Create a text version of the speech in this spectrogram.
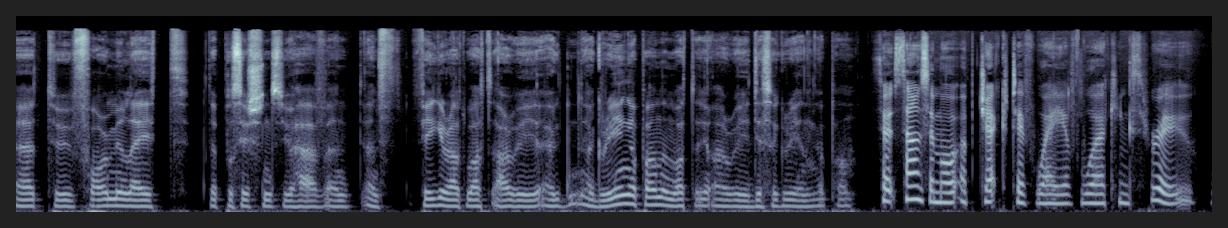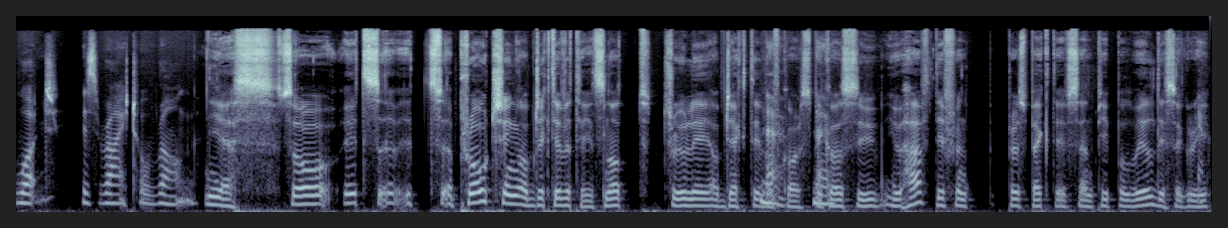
uh, to formulate the positions you have and and figure out what are we ag- agreeing upon and what are we disagreeing upon. So it sounds a more objective way of working through what is right or wrong. Yes, so it's uh, it's approaching objectivity. It's not truly objective, No, of course, no. because you you have different perspectives and people will disagree.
